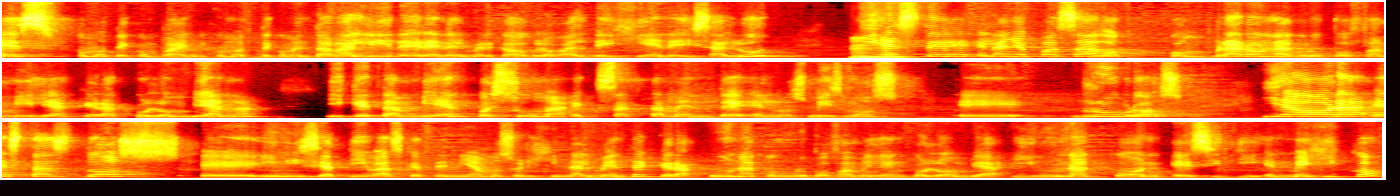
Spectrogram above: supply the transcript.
es, como te, como te comentaba, líder en el mercado global de higiene y salud. Y este, el año pasado, compraron a Grupo Familia, que era colombiana, y que también pues suma exactamente en los mismos eh, rubros. Y ahora estas dos eh, iniciativas que teníamos originalmente, que era una con Grupo Familia en Colombia y una con ECT en México,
